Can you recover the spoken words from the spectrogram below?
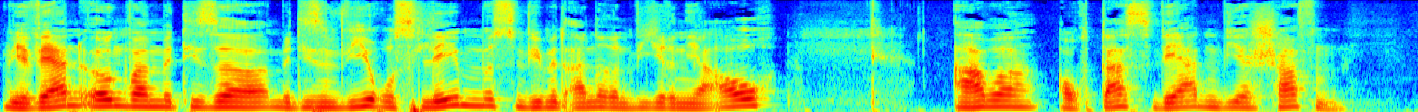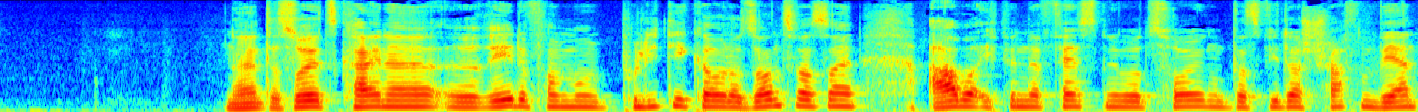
Wir werden irgendwann mit, dieser, mit diesem Virus leben müssen, wie mit anderen Viren ja auch. Aber auch das werden wir schaffen. Ne, das soll jetzt keine äh, Rede von Politiker oder sonst was sein, aber ich bin der festen Überzeugung, dass wir das schaffen werden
